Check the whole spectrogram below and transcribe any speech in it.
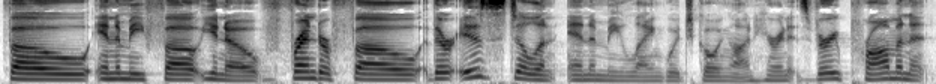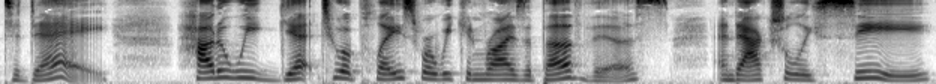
foe, enemy, foe, you know, friend or foe. There is still an enemy language going on here, and it's very prominent today. How do we get to a place where we can rise above this and actually see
